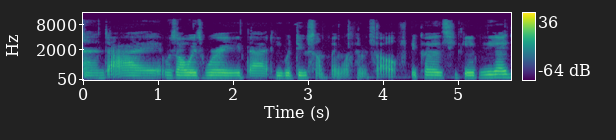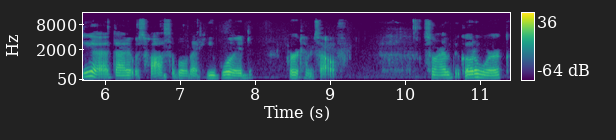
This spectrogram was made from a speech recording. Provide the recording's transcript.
and I was always worried that he would do something with himself because he gave me the idea that it was possible that he would hurt himself. So I would go to work,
